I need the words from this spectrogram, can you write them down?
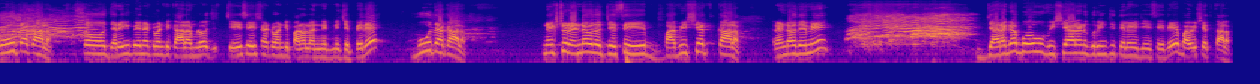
భూతకాలం. సో జరిగిపోయినటువంటి కాలంలో చేసేసినటువంటి పనులన్నింటినీ చెప్పేదే భూతకాలం. నెక్స్ట్ రెండవది వచ్చేసి భవిష్యత్ కాలం. రెండవది ఏమి జరగబోవు విషయాలను గురించి తెలియజేసేదే భవిష్యత్ కాలం.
